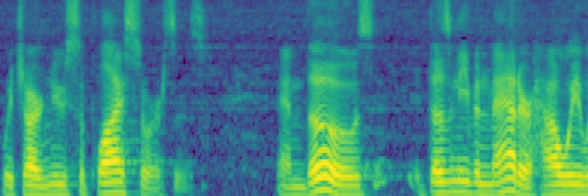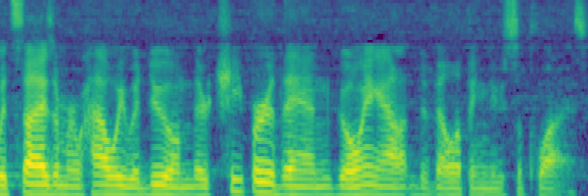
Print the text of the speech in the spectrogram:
which are new supply sources. And those, it doesn't even matter how we would size them or how we would do them, they're cheaper than going out and developing new supplies.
